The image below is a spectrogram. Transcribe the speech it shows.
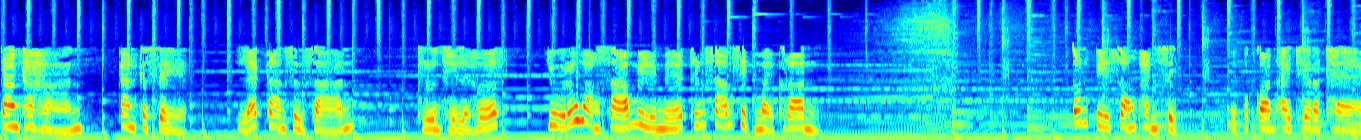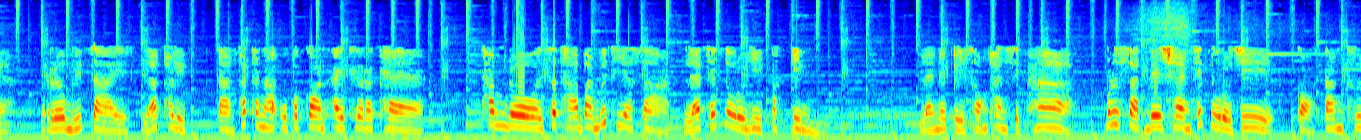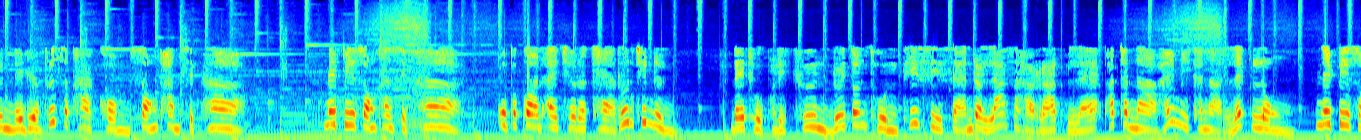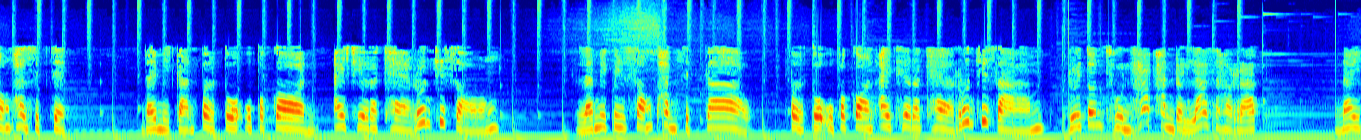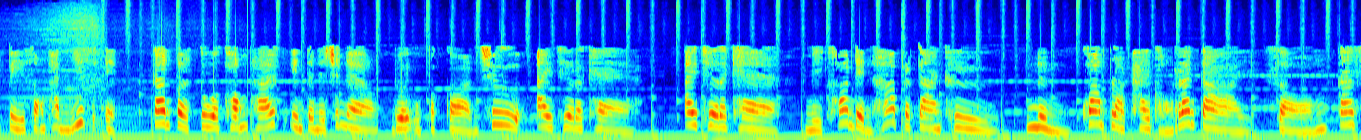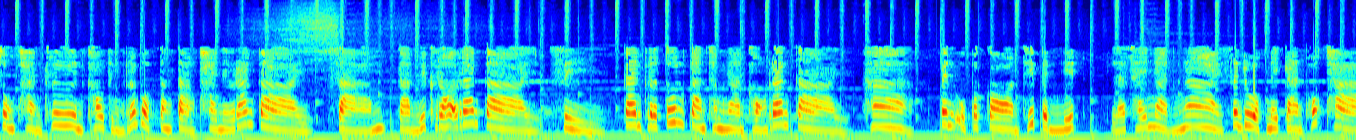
การทหาร การเกษตร และการสื่อสาร คลื่นเทเลเฮิร์ตซ์อยู่ระหว่าง 3มิลลิเมตรถึง 30 ไมครอน ต้นปี 2010 อุปกรณ์ไอเทราแคร์เริ่มวิจัยและผลิตการพัฒนาอุปกรณ์ไอเทราแคร์ทำโดยสถาบันวิทยาศาสตร์ และเทคโนโลยีปักกิ่ง และในปี 2015 บริษัทเดชงเทคโนโลยีก่อตั้งขึ้นในเดือนพฤษภาคม 2015 ในปี 2015 อุปกรณ์ไอเทราแคร์รุ่นที่ 1 ได้ถูกผลิตขึ้นด้วยต้นทุนที่ 400,000 ดอลลาร์สหรัฐ และพัฒนาให้มีขนาดเล็กลง ในปี 2017 ได้มีการเปิดตัวอุปกรณ์ไอเทราแคร์รุ่นที่ 2 และในปี 2019 เปิดตัวอุปกรณ์ไอเทราแคร์รุ่นที่ 3 ด้วยต้นทุน 5,000 ดอลลาร์สหรัฐ ในปี 2021การเปิดตัวของ Price International ด้วยอุปกรณ์ชื่อ i t e r a c a r e i t e r a c a r e มีข้อเด่น 5 ประการคือ 1. ความปลอดภัยของร่างกาย 2. การส่งผ่านคลื่นเข้าถึงระบบต่างๆ ภายในร่างกาย 3. การวิเคราะห์ร่างกาย 4. การกระตุ้นการทำงานของร่างกาย 5. เป็นอุปกรณ์ที่เป็นมิตร และใช้งานง่ายสะดวกในการพกพา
